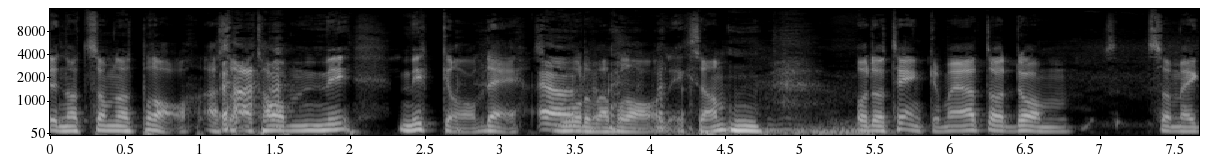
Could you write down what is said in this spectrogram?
eh, något som något bra. Alltså att ha my, mycket av det som Ja. borde vara bra liksom. Och då tänker man att då de som är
